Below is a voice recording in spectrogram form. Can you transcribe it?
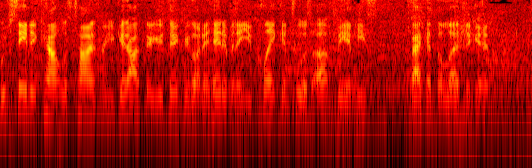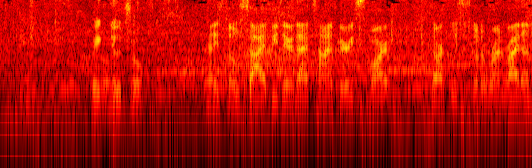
we've seen it countless times where you get out there, you think you're going to hit him, and then you clank into his up B, and he's back at the ledge again. Big neutral. Nice. No side B there that time. Very smart. Dark Wizzy is going to run right up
